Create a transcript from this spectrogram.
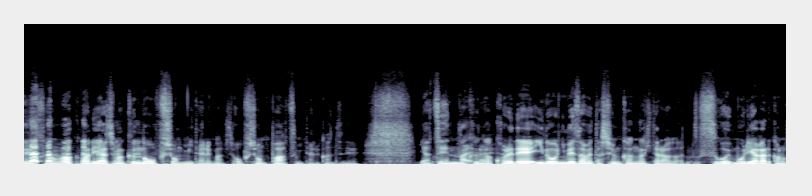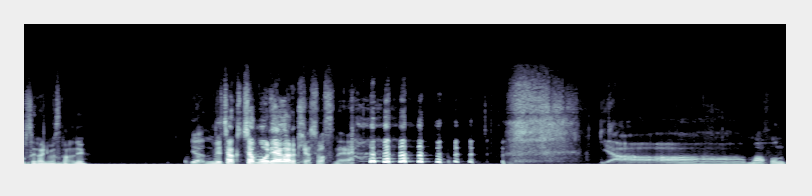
上さんはあくまで矢島くんのオプションみたいな感じで、オプションパーツみたいな感じで。いや、善野くんがこれで異能に目覚めた瞬間が来たら、すごい盛り上がる可能性がありますからね。いや、めちゃくちゃ盛り上がる気がしますね。いやー、まあ本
